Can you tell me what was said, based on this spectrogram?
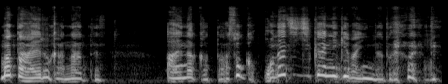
また会えるかなって。会えなかった。あそうか。同じ時間に行けばいいんだとかなって。んだろ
